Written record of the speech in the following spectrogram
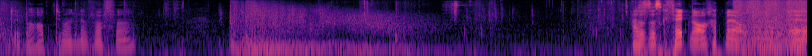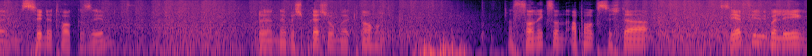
Hat überhaupt jemand eine Waffe? Also das gefällt mir auch, hat man ja auch im, äh, im Szene-Talk gesehen. Oder in der Besprechung bei Knochen. Dass Sonic und Apox sich da sehr viel überlegen.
